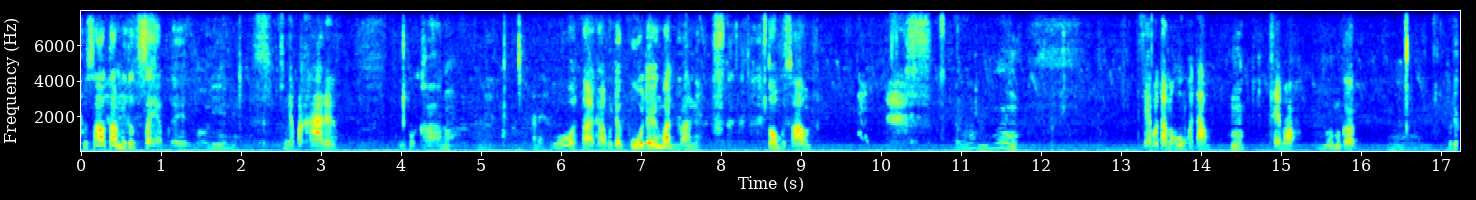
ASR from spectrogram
คือสาวตั้มนี่ต้องแซ่บเลยบอกดีนี่กินกับปลาคาเด้ออุปขาเนาะอืมเอะไรโอ้ตายขาผู้จักผูเจ้ายังวันบานนี่ต้มผู้สาวอืมอืมแซ่บบ่ตำบักคุงเขาตหืมำแซ่บบ่รู้มันก็อืมมันจะ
